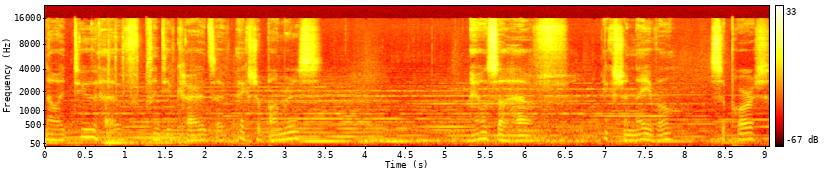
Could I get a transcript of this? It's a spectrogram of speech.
Now I do have plenty of cards, I have extra bombers. I also have extra naval support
